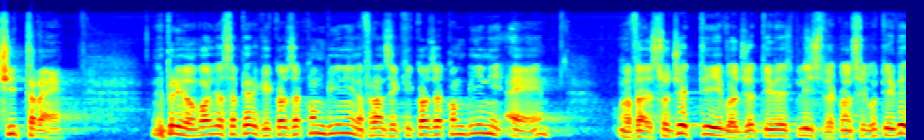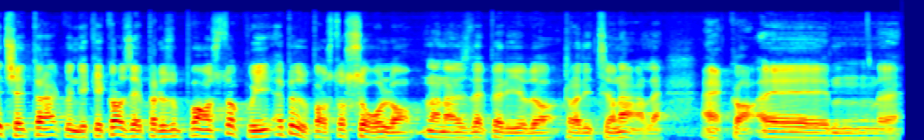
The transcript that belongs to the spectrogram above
C3. Nel periodo voglio sapere che cosa combini, la frase che cosa combini è una frase soggettiva, oggettiva, esplicita, consecutiva, eccetera, quindi che cosa è presupposto? Qui è presupposto solo l'analisi del periodo tradizionale Ecco, ehm,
